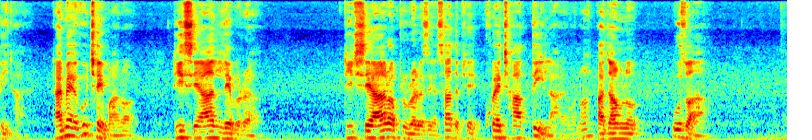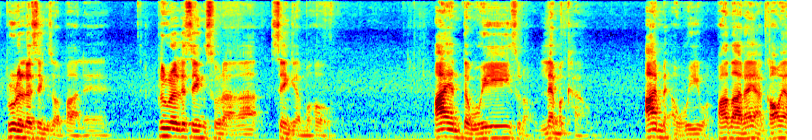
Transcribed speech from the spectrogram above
သိထားတယ်ဒါပေမဲ့အခုချိန်မှာတော့ဒီဆရာ liberal ဒီဆရာကတော့ pluralism စသဖြင့်ခွဲခြားသိလာတယ်ပေါ့နော်ဒါကြောင့်မလို့ဥစွာ pluralism ဆိုတာပါလဲ pluralism ဆိုတာက single မဟုတ် I am the way ဆိုတော့လက်မခံဘူး I'm a way ပေါ့ဘာသာတိုင်းကကောင်းရ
